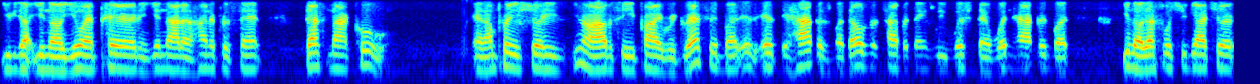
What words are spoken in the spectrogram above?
you you know you're impaired and you're not a hundred percent. That's not cool. And I'm pretty sure he's you know obviously he probably regrets it, but it, it, it happens. But those are the type of things we wish that wouldn't happen. But you know that's what you got your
